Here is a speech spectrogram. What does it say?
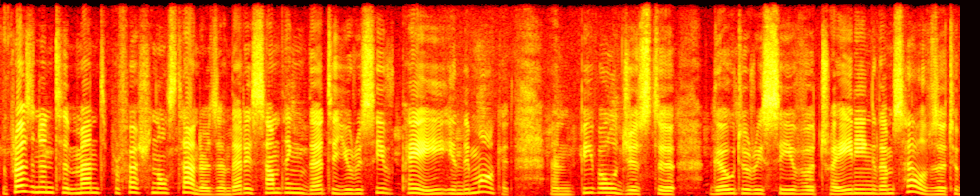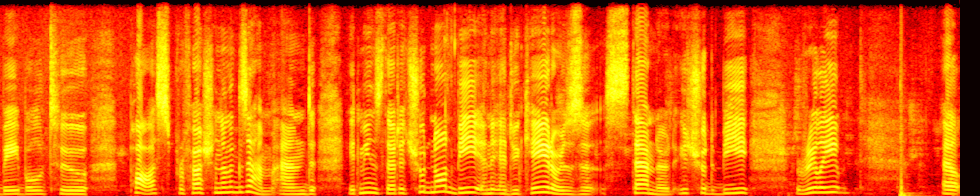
the president meant professional standards, and that is something that you receive pay in the market. And people just uh, go to receive uh, training themselves uh, to be able to pass professional exam. And it means that it should not be an educator's standard. It should be really a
